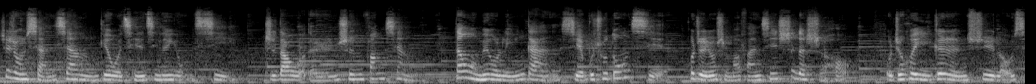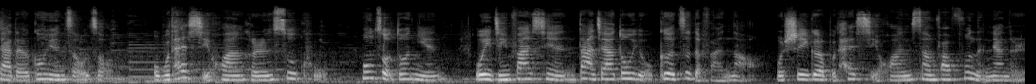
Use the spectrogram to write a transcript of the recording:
这种想象给我前行的勇气，指导我的人生方向。当我没有灵感，写不出东西，或者有什么烦心事的时候，我就会一个人去楼下的公园走走。我不太喜欢和人诉苦，工作多年，我已经发现大家都有各自的烦恼。我是一个不太喜欢散发负能量的人，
